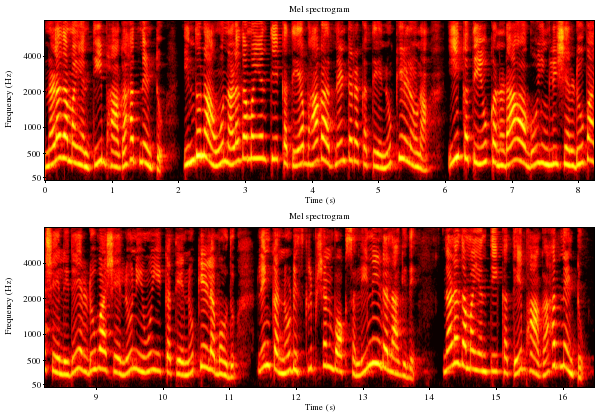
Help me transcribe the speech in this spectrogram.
ನಳದಮಯಂತಿ ಭಾಗ ಹದಿನೆಂಟು. ಇಂದು ನಾವು ನಳದಮಯಂತಿ ಕಥೆಯ ಭಾಗ ಹದಿನೆಂಟರ ಕಥೆಯನ್ನು ಕೇಳೋಣ. ಈ ಕಥೆಯು ಕನ್ನಡ ಹಾಗೂ ಇಂಗ್ಲಿಷ್ ಎರಡೂ ಭಾಷೆಯಲ್ಲಿದೆ. ಎರಡೂ ಭಾಷೆಯಲ್ಲೂ ನೀವು ಈ ಕಥೆಯನ್ನು ಕೇಳಬಹುದು. ಲಿಂಕನ್ನು ಡಿಸ್ಕ್ರಿಪ್ಷನ್ ಬಾಕ್ಸಲ್ಲಿ ನೀಡಲಾಗಿದೆ. ನಳದಮಯಂತಿ ಕಥೆ ಭಾಗ ಹದಿನೆಂಟು.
